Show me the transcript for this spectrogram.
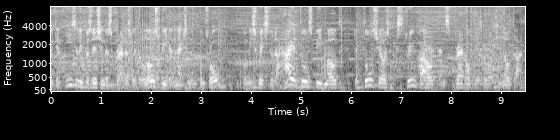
we can easily position the spreaders with low speed and maximum control. When we switch to the higher tool speed mode, the tool shows extreme power and spread off this door in no time.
